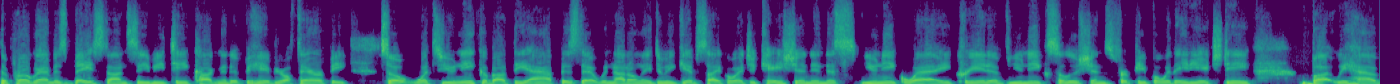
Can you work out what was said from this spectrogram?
The program is based on CBT, cognitive behavioral therapy. So what's unique about the app is that we not only do we give psychoeducation in this unique way, creative, unique solutions for people with ADHD, but we have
